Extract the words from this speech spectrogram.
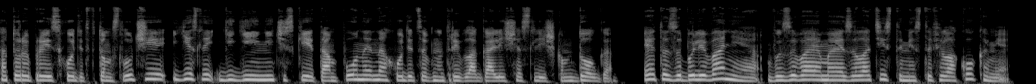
который происходит в том случае, если гигиенические тампоны находятся внутри влагалища слишком долго. Это заболевание, вызываемое золотистыми стафилококками,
